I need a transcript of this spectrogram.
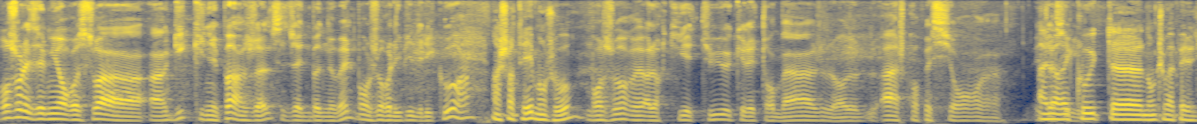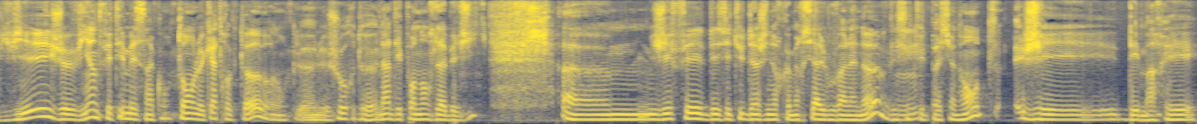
Bonjour les amis, on reçoit un, un geek qui n'est pas un jeune, c'est déjà une bonne nouvelle. Bonjour Olivier Delicourt. hein. Enchanté, bonjour. Bonjour, euh, alors qui es-tu Quel est ton âge euh, Âge, profession euh, Alors écoute, euh, donc je m'appelle Olivier, je viens de fêter mes 50 ans le 4 octobre, donc le, le jour de l'indépendance de la Belgique. Euh, j'ai fait des études d'ingénieur commercial à Louvain-la-Neuve, des Mhm. études passionnantes. J'ai démarré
